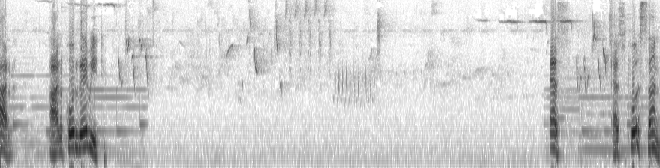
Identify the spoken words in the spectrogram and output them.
R R for rabbit S S for sun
